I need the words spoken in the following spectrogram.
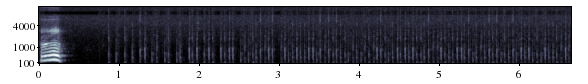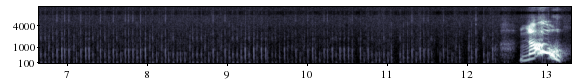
Huh? No!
